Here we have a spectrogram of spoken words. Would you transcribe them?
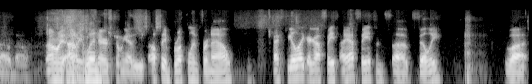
I don't know. I don't. I don't even Brooklyn. care who's coming out of the East. I'll say Brooklyn for now. I feel like I got faith. I have faith in uh, Philly, but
